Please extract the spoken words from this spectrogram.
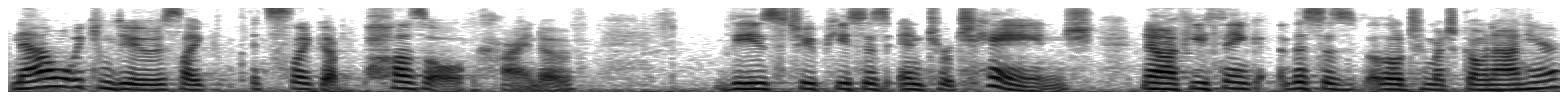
Now what we can do is like it's like a puzzle kind of. These two pieces interchange. Now, if you think this is a little too much going on here,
